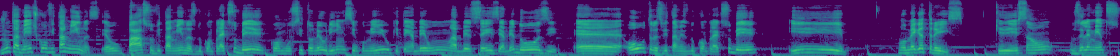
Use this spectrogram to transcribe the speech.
juntamente com vitaminas. Eu passo vitaminas do complexo B, como citoneurin 5000, que tem a B1, a B6 e a B12, é, outras vitaminas do complexo B e ômega 3, que são os elementos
